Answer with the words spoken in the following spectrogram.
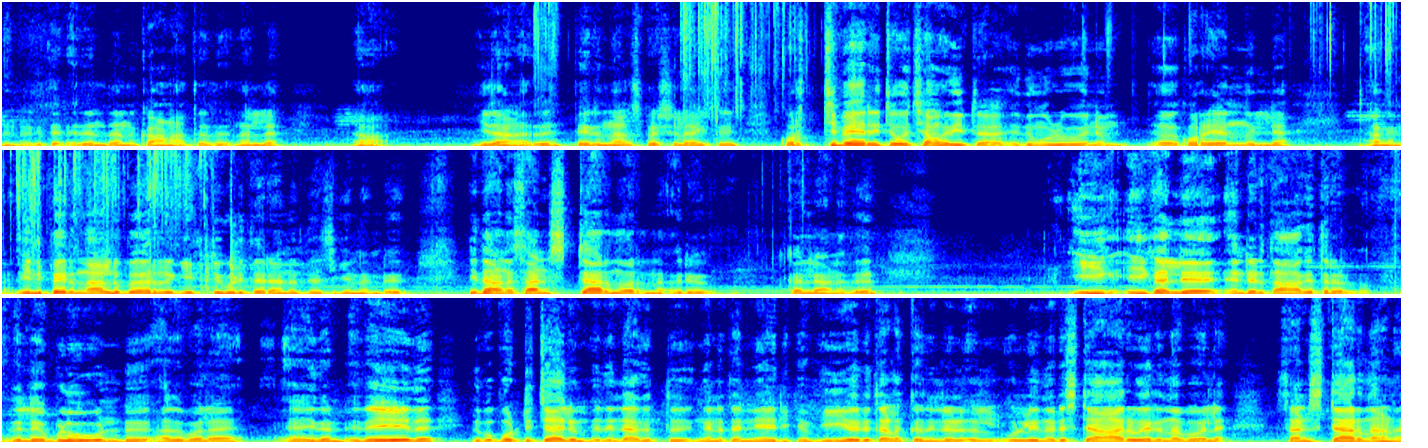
നിങ്ങൾക്ക് തരാം. ഇതെന്താണ് കാണാത്തത്? നല്ല ആ ഇതാണത്. പെരുന്നാൾ സ്പെഷ്യലായിട്ട് കുറച്ച് പേര് ചോദിച്ചാൽ മതിയിട്ടാ ഇത് മുഴുവനും കുറേ ഒന്നുമില്ല അങ്ങനെ. ഇനി പെരുന്നാളിന് വേറൊരു ഗിഫ്റ്റ് കൂടി തരാൻ ഉദ്ദേശിക്കുന്നുണ്ട്. ഇതാണ് സൺസ്റ്റാർ എന്ന് പറഞ്ഞ ഒരു കല്ലാണിത്. ഈ ഈ കല്ല് എന്റെ അടുത്ത് ആകെ ഇത്രയേ ഉള്ളൂ. ഇതിൽ ബ്ലൂ ഉണ്ട് അതുപോലെ ഇതുണ്ട്. ഇത് ഏത് ഇതിപ്പോൾ പൊട്ടിച്ചാലും ഇതിന്റെ അകത്ത് ഇങ്ങനെ തന്നെ ആയിരിക്കും ഈ ഒരു തിളക്കത്തിന്റെ ഉള്ളിൽ നിന്ന് ഒരു സ്റ്റാർ വരുന്ന പോലെ സൺ സ്റ്റാർ എന്നാണ്.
